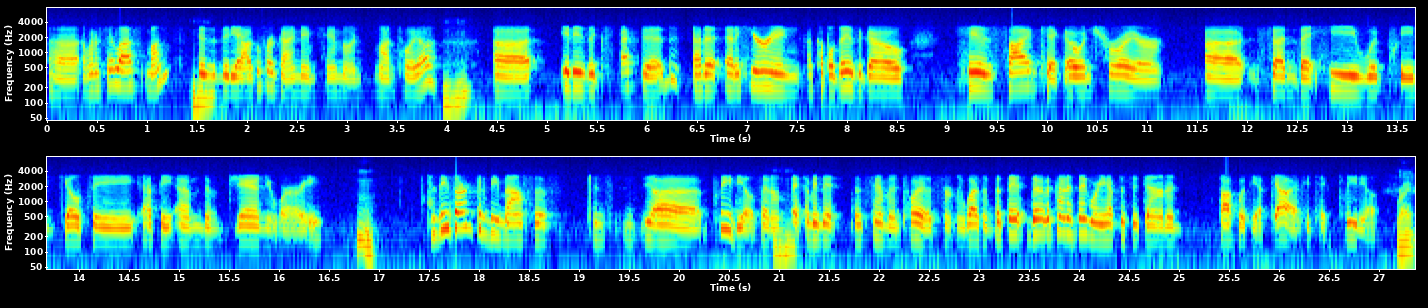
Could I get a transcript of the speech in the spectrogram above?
Uh, I want to say last month. Is a videographer, a guy named Sam Mon- Montoya. Uh, it is expected at a at a hearing a couple days ago. His sidekick Owen Schroyer uh, said that he would plead guilty at the end of January. Hmm. And these aren't going to be massive cons- uh, plea deals. I don't. think. I mean, that that Sam Montoya certainly wasn't, but they, they're the kind of thing where you have to sit down and talk with the FBI if you take a plea deal. Right.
